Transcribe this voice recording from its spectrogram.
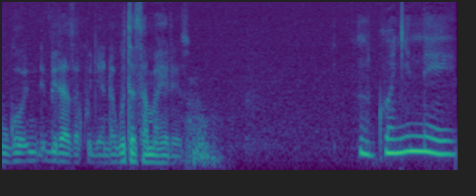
Ubwo biraza kugenda gute se amaherezo? Ubwo nyine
